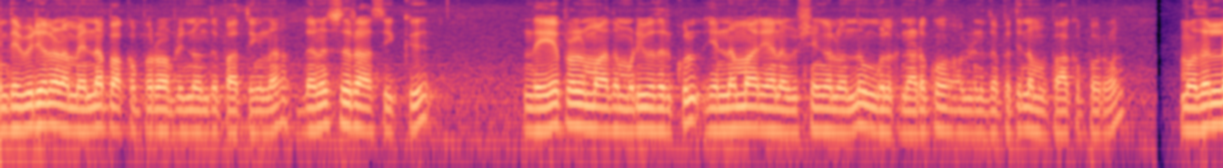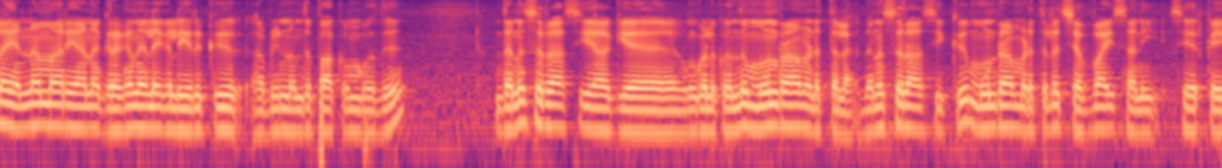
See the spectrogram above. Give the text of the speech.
இந்த வீடியோவில் நம்ம என்ன பார்க்க போகிறோம் அப்படின்னு வந்து பார்த்திங்கன்னா தனுசு ராசிக்கு இந்த ஏப்ரல் மாதம் முடிவதற்குள் என்ன மாதிரியான விஷயங்கள் வந்து உங்களுக்கு நடக்கும் அப்படின்றத பற்றி நம்ம பார்க்க போகிறோம் முதல்ல என்ன மாதிரியான கிரகநிலைகள் இருக்குது அப்படின்னு வந்து பார்க்கும்போது தனுசு ராசி ஆகிய உங்களுக்கு வந்து மூன்றாம் இடத்துல தனுசு ராசிக்கு மூன்றாம் இடத்துல செவ்வாய் சனி சேர்க்கை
